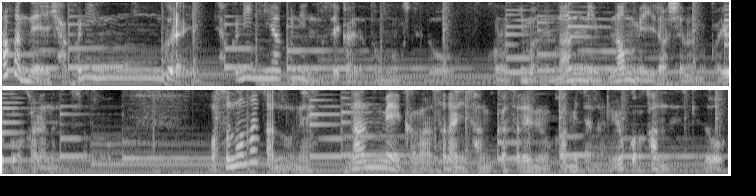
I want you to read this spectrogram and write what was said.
多分ね、100人ぐらい、100人、200人の世界だと思うんですけど、この今ね、何人、何名いらっしゃるのかよくわからないんですけど、まあ、その中のね、何名かがさらに参加されるのかみたいなのよくわかんないですけど、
